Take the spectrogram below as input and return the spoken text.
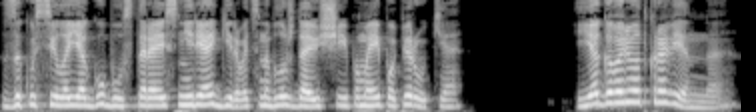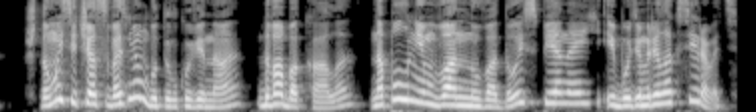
Закусила я губу, стараясь не реагировать на блуждающие по моей попе руки. «Я говорю откровенно, что мы сейчас возьмем бутылку вина, два бокала, наполним ванну водой с пеной и будем релаксировать».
